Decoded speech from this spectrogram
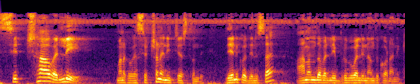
శిక్షావల్లి మనకు ఒక శిక్షణనిచ్చేస్తుంది. దేనికో తెలుసా? ఆనందవల్లి భృగువల్లిని అందుకోవడానికి.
